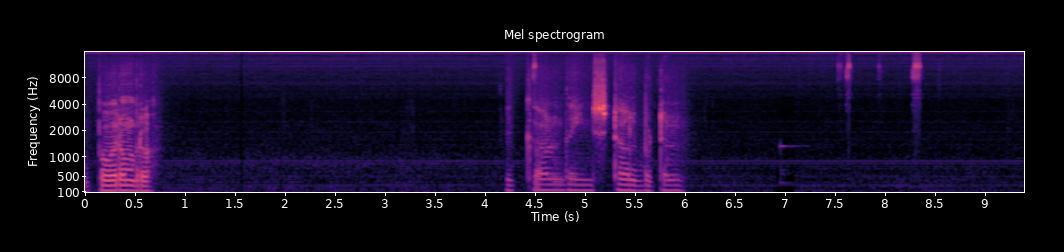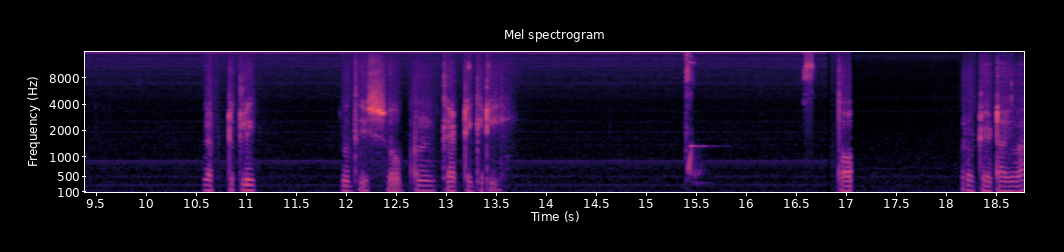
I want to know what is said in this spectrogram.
இப்போ வரும் bro click on the install button left click to this open category Pop- rotate ஆகுதா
